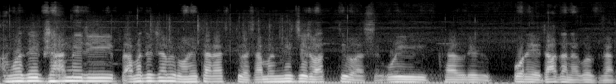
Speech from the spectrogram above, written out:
আমাদের গ্রামেরই, আমাদের গ্রামের অনেক আর আত্মীয় আছে, আমার নিজের আত্মীয় আছে, ওই খালের পরে রাধানগর গ্রাম।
